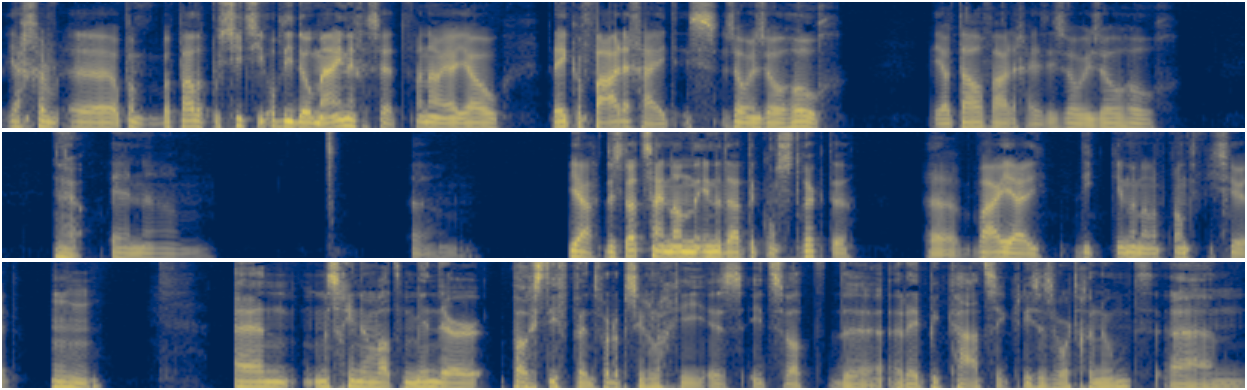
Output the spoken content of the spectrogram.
ja, ge- op een bepaalde positie op die domeinen gezet. Van nou ja, jouw rekenvaardigheid is zo en zo hoog. Jouw taalvaardigheid is sowieso hoog. Ja. En ehm, ehm, ja, dus dat zijn dan inderdaad de constructen eh, waar jij die kinderen dan op kwantificeert. Mhm. En misschien een wat minder positief punt voor de psychologie is iets wat de replicatiecrisis wordt genoemd. Ehm,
